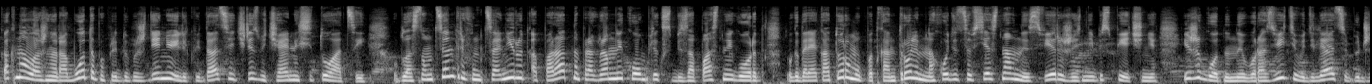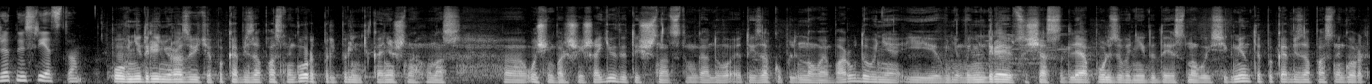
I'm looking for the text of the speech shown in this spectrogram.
как налажена работа по предупреждению и ликвидации чрезвычайных ситуаций. В областном центре функционирует аппаратно-программный комплекс «Безопасный город», благодаря которому под контролем находятся все основные сферы жизнеобеспечения. Ежегодно на его развитие выделяются бюджетные средства. По внедрению развития ПК «Безопасный город» предприняты, конечно, у нас э, очень большие шаги в 2016 году. Это и закуплено новое оборудование, и внедряются сейчас для пользования ДДС новые сегменты ПК «Безопасный город».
